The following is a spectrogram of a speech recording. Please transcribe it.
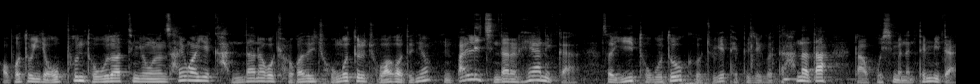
어, 보통 이제 오픈 도구 같은 경우는 사용하기 간단하고 결과들이 좋은 것들을 좋아하거든요. 음, 빨리 진단을 해야 하니까. 그래서 이 도구도 그 중에 대표적인 것들 하나다 라고 보시면 됩니다.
